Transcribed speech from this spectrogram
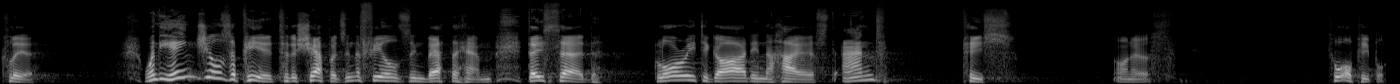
clear. When the angels appeared to the shepherds in the fields in Bethlehem, they said, Glory to God in the highest, and peace on earth to all people.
